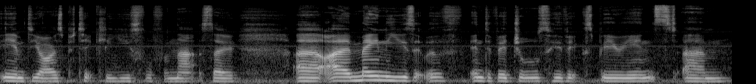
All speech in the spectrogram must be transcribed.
EMDR is particularly useful from that. So uh, I mainly use it with individuals who've experienced um,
